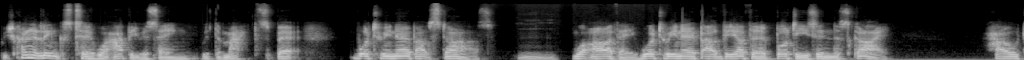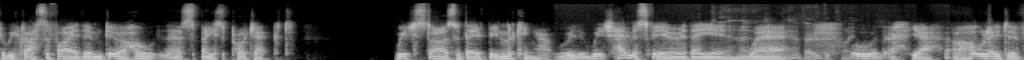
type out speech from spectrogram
which kind of links to what Abby was saying with the maths. But what do we know about stars? Hmm. What are they? What do we know about the other bodies in the sky? How do we classify them? Do a whole a space project. Which stars would they have been looking at? Which hemisphere are they in? Yeah, Where? yeah, very good point. Yeah, a whole load of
